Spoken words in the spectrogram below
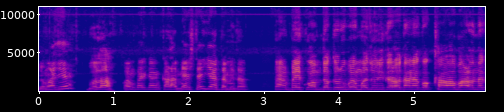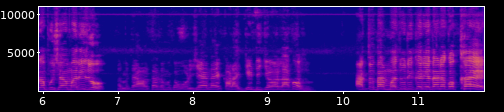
ચોમાજી? બોલો. કામ કરી કરીને કાળા મેચ થઈ ગયા તમે તો. તારે ભાઈ કોમ તો કરવું ભાઈ મજૂરી કરો તારે કોક ખાવા બાળો નકર ભૂસા મરી જો. તમે તો આવતા તમે તો ઓળખ્યા નહીં કાળા જીટ જેવા લાગો છો. આ તો તાર મજૂરી કરીએ તને કોક ખાય.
